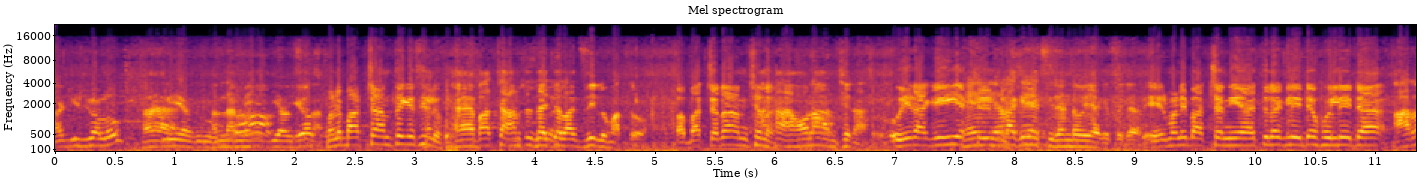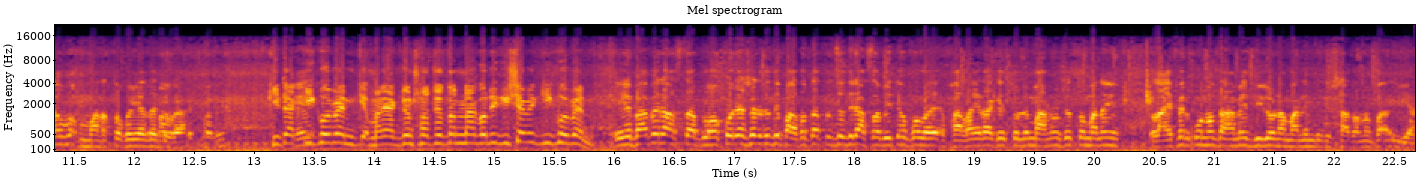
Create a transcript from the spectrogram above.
ভাগ্যিস ভালো হ্যাঁ নিয়ে আসুন না, মেয়ে ইয়ে হইছে না। মানে বাচ্চা আনতে গেছিল? হ্যাঁ বাচ্চা আনতে যাইতে লাগছিল মাত্র। বাচ্চাটা আনছে না? হ্যাঁ ওনা আনছে না। ওই আগেই এই এর আগে অ্যাক্সিডেন্ট হয়ে গেছে এর মানে বাচ্চা নিয়ে আইতে লাগলে এটা হইলে এটা আরও মারাত্মক হয়ে যায় তোরা। কিটা কি করবেন মানে একজন সচেতন নাগরিক হিসেবে কি করবেন এভাবে রাস্তা ব্লক করে আসলে যদি পাথরটা তো যদি রাস্তা ভিতরে ফলাই- রাখে তাহলে মানুষের তো মানে লাইফের কোনো দামে দিল না মানে সাধারণ পা- ইয়া।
